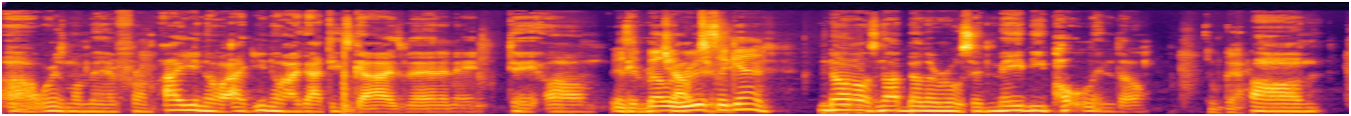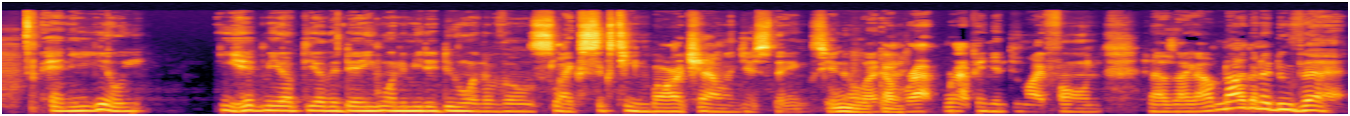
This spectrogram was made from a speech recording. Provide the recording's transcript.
uh, where's my man from? I, you know, I, you know, I got these guys, man, and they, they, um, is they it Belarus again? No, it's not Belarus. It may be Poland though. Okay. Um, and he, you know, he, he hit me up the other day. He wanted me to do one of those like 16 bar challenges things, you know, like okay. I'm rap, rapping into my phone. And I was like, I'm not going to do that.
